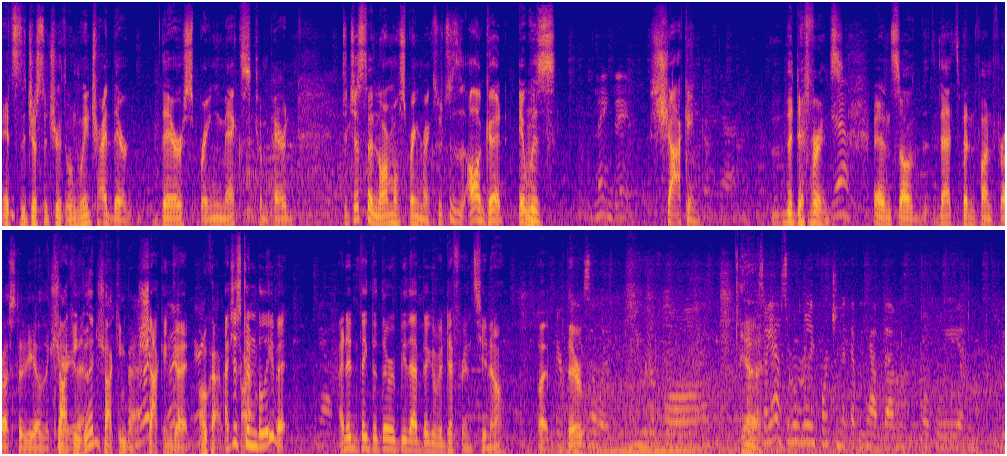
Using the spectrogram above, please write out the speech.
it's the, just the truth when we tried their their spring mix compared to just a normal spring mix which is all good it mm. was night and day. shocking Yeah. the difference Yeah. and so that's been fun for us to be able to carry Shocking that. good, shocking bad. shocking Good, good Okay. i just All couldn't right. believe it Yeah. i didn't think that there would be that big of a difference you know but Their they're basil is beautiful. yeah So yeah, so we're really fortunate that we have them locally and we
